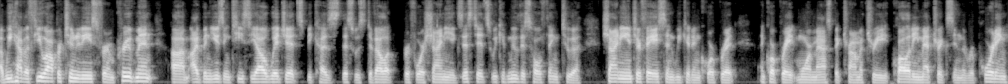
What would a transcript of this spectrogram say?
Uh, we have a few opportunities for improvement. Um, I've been using TCL widgets because this was developed before Shiny existed. So we could move this whole thing to a Shiny interface and we could incorporate incorporate more mass spectrometry quality metrics in the reporting.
